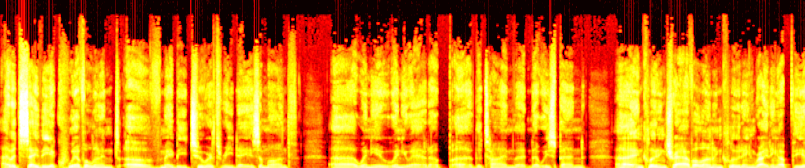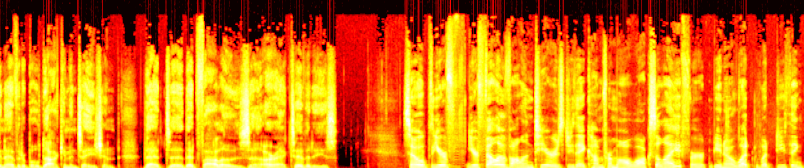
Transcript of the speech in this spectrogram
I would say the equivalent of maybe two or three days a month uh, when you when you add up uh, the time that, that we spend uh, including travel and including writing up the inevitable documentation that uh, that follows uh, our activities. So your your fellow volunteers, do they come from all walks of life, or you know what what do you think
